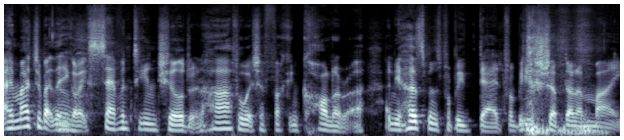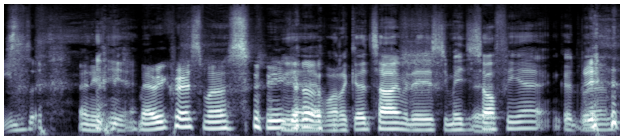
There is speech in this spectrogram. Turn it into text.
I imagine back then you got like seventeen children, half of which are fucking cholera, and your husband's probably dead from being shoved down a mine. And Yeah. Merry Christmas. Yeah, go. what a good time it is. You made your Yeah. yet? Good man.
